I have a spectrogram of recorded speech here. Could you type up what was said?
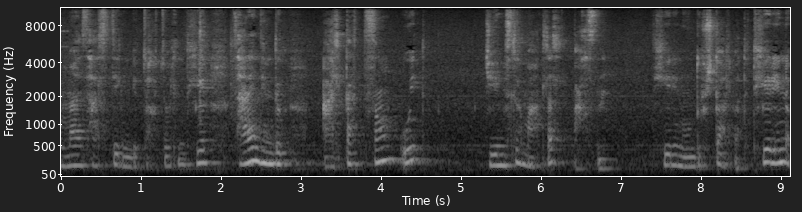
умаа салстыг ингээд зохицуулна. Тэгэхээр сарын тэмдэг алдагдсан үед жирэмслэх магадлал багасна. Тэгэхээр энэ өндөвчтэй холбоотой. Тэгэхээр энэ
